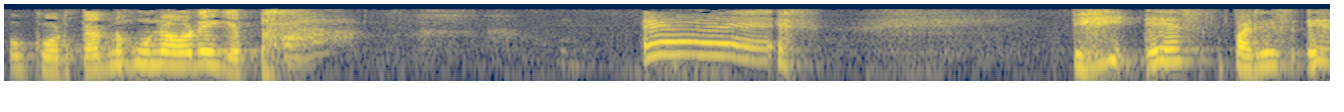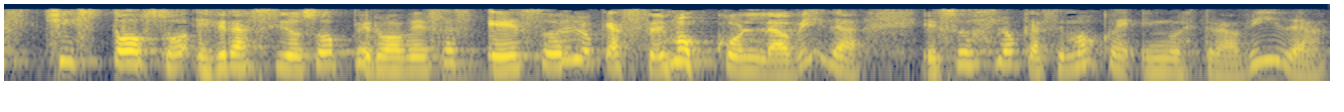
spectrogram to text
o cortarnos una oreja ¡Eh! Es, parece, es chistoso, es gracioso, pero a veces eso es lo que hacemos con la vida, eso es lo que hacemos en nuestra vida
